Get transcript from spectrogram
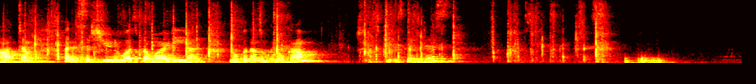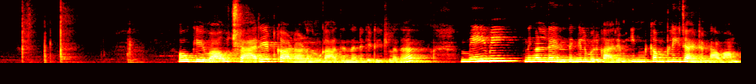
മാറ്റം അനുസരിച്ച് യൂണിവേഴ്സ് പ്രൊവൈഡ് ചെയ്യാൻ നോക്കുന്നത് നമുക്ക് നോക്കാം. പ്ലീസ് ഓക്കെ വാവ് ചാരിയറ്റ് കാർഡാണ് നമുക്ക് ആദ്യം തന്നെ കിട്ടിയിട്ടുള്ളത്. മേ ബി നിങ്ങളുടെ എന്തെങ്കിലും ഒരു കാര്യം ഇൻകംപ്ലീറ്റ് ആയിട്ടുണ്ടാവാം.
